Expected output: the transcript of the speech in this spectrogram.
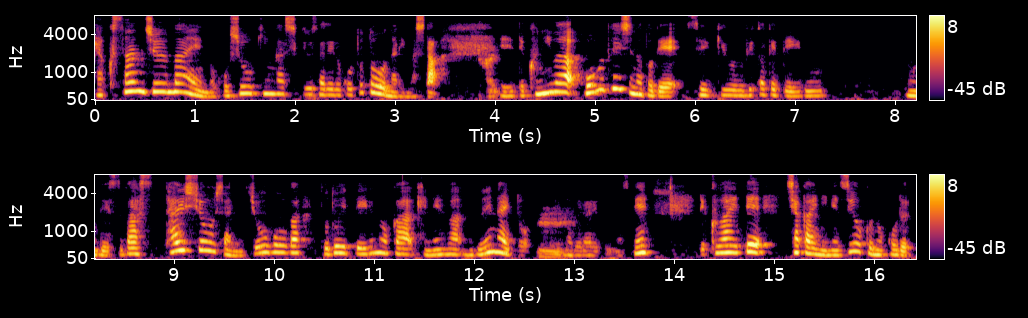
130万円の保証金が支給されることとなりました。はいえーで国はホームページなどで請求を呼びかけているのですが、対象者に情報が届いているのか懸念は拭えないとうん述べられていますね。で加えて、社会に根強く残る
